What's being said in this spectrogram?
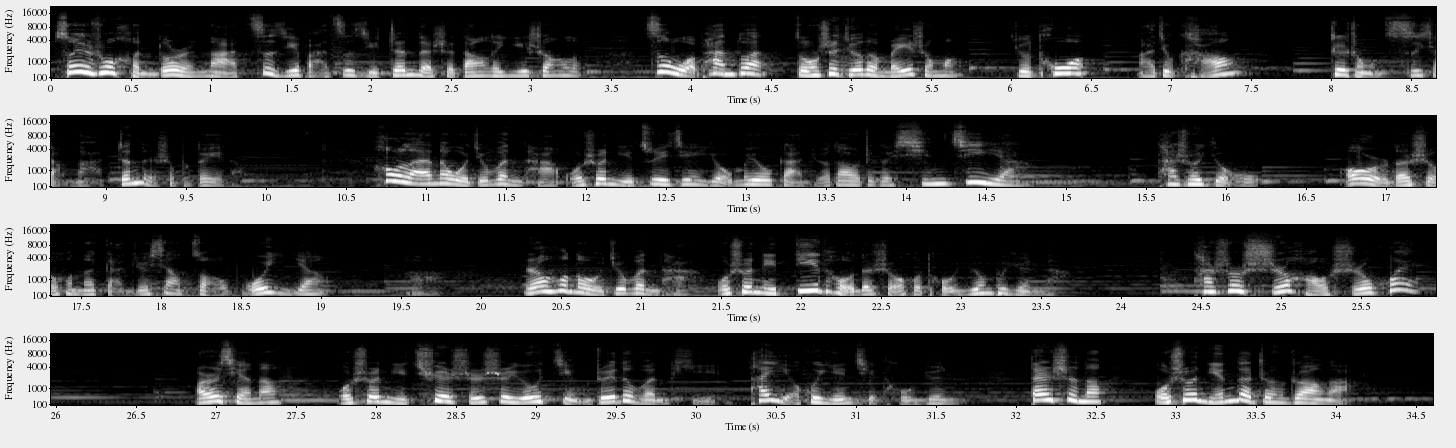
所以说，很多人呐，自己把自己真的是当了医生了，自我判断总是觉得没什么，就拖啊，就扛。这种思想啊，真的是不对的。后来呢，我就问他，我说你最近有没有感觉到这个心悸呀？他说有，偶尔的时候呢，感觉像早搏一样啊。然后呢，我就问他，我说你低头的时候头晕不晕呐？他说时好时坏，而且呢，我说你确实是有颈椎的问题，它也会引起头晕。但是呢，我说您的症状啊，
